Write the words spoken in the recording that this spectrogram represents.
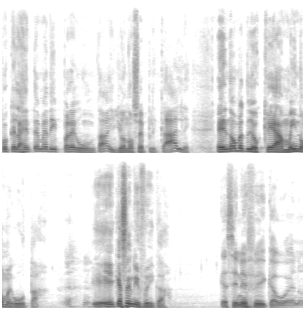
porque la gente me di pregunta y yo no sé explicarle. El nombre tuyo que a mí no me gusta. Eh, ¿Qué significa? ¿Qué significa? Bueno,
